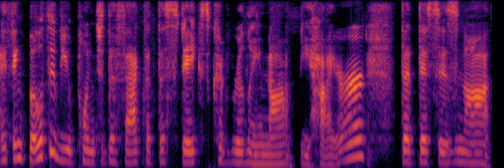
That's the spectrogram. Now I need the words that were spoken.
I think both of you point to the fact that the stakes could really not be higher, that this is not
